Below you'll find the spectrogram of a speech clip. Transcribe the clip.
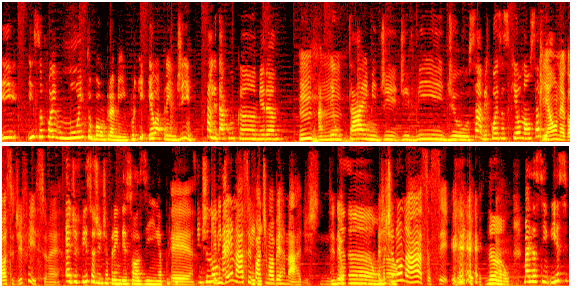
E isso foi muito bom para mim, porque eu aprendi a lidar com câmera, Uhum. a ter um time de, de vídeo, sabe? Coisas que eu não sabia. Que é um negócio difícil, né? É difícil a gente aprender sozinha, porque é. a gente não. Que ninguém é nasce assim. Fátima Bernardes, entendeu? Não. A gente não nasce assim. É, não. Mas assim, e esse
